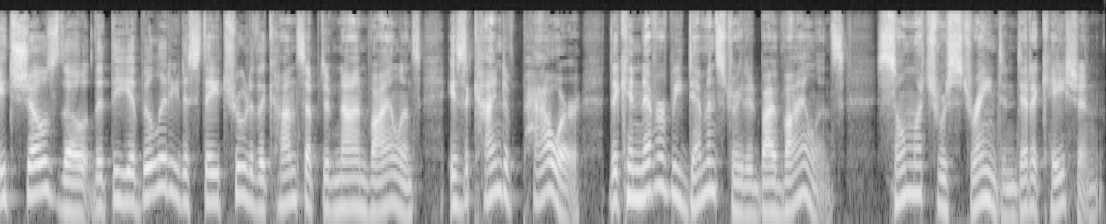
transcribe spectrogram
It shows, though, that the ability to stay true to the concept of nonviolence is a kind of power that can never be demonstrated by violence. So much restraint and dedication.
